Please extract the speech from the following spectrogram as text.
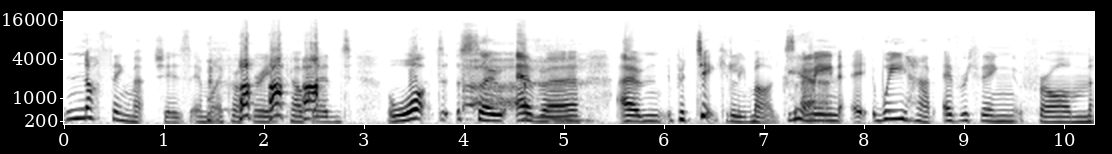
nothing matches in my crockery cupboard whatsoever, um, particularly mugs. I mean, eh, we have everything from,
